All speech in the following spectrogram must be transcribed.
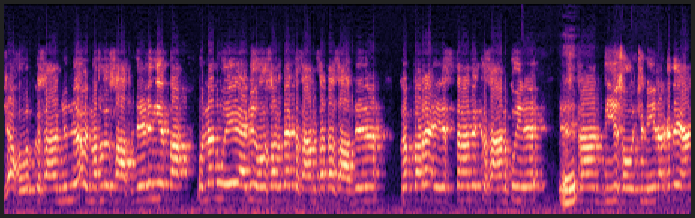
ਜਾਂ ਹੋਰ ਕਿਸਾਨ ਯੂਨੀਅਨ ਮਤਲਬ ਸਾਥ ਦੇਣਗੀਆਂ ਤਾਂ ਉਹਨਾਂ ਨੂੰ ਇਹ ਹੈ ਵੀ ਹੋ ਸਕਦਾ ਕਿਸਾਨ ਸਾਡਾ ਸਾਥ ਦੇ ਦੇਣ। ਪਰ ਇਸ ਤਰ੍ਹਾਂ ਦੇ ਕਿਸਾਨ ਕੋਈ ਇਸ ਤਰ੍ਹਾਂ ਦੀ ਸੋਚ ਨਹੀਂ ਰੱਖਦੇ ਹਨ?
